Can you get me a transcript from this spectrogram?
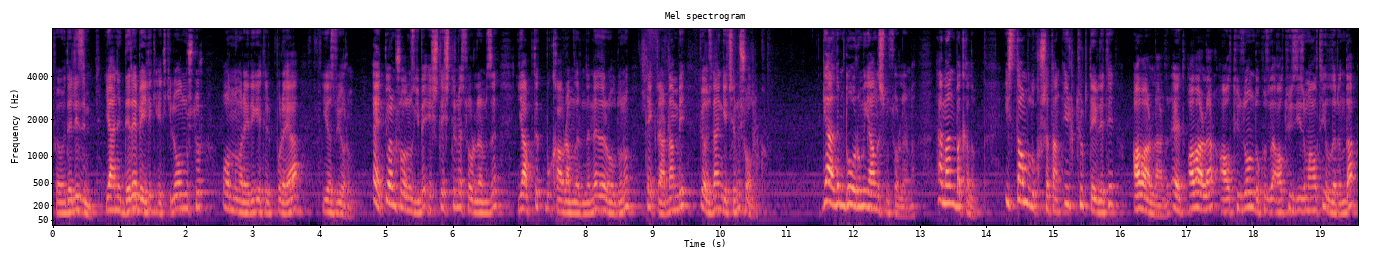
feodalizm yani derebeylik etkili olmuştur. 10 numarayı da getirip buraya yazıyorum. Evet görmüş olduğunuz gibi eşleştirme sorularımızı yaptık. Bu kavramlarında neler olduğunu tekrardan bir gözden geçirmiş olduk. Geldim doğru mu yanlış mı sorularıma. Hemen bakalım. İstanbul'u kuşatan ilk Türk devleti Avarlardır. Evet Avarlar 619 ve 626 yıllarında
